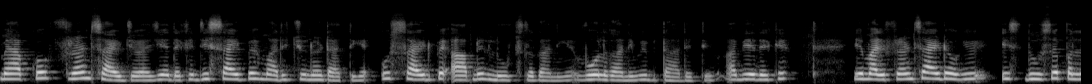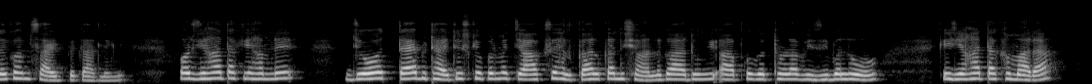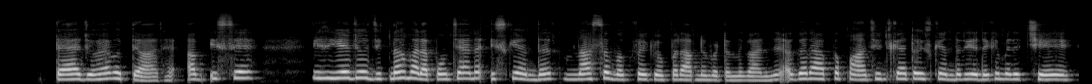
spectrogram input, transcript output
मैं आपको फ्रंट साइड जो है, ये देखें, जिस साइड पे हमारी चुनट आती है, उस साइड पे आपने लूप्स लगानी है, वो लगानी भी बता देती हूँ। अब ये देखें, ये हमारी फ्रंट साइड होगी, इस दूसरे पल्ले को हम साइड पे कर लेंगे। और यहाँ तक ये हमने जो तय बिठाई थी, उसके ऊपर मैं चाक से हल्का हल्का निशान लगा दूँगी। आपको अगर थोड़ा विजिबल हो कि यहाँ तक हमारा तय जो है, वो तैयार है। अब इससे इस ये जो जितना हमारा पहुँचा है ना, इसके अंदर मुनासब वक्फे के ऊपर आपने बटन लगा लेने अगर आपका पाँच इंच का है तो इसके अंदर ये देखें, मेरे छः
